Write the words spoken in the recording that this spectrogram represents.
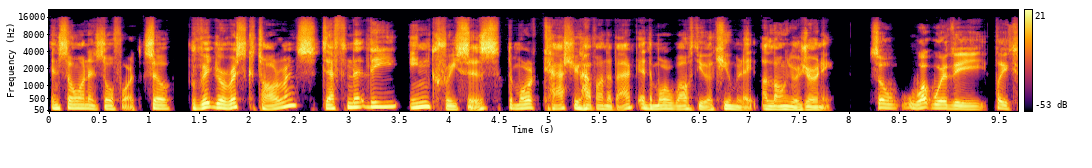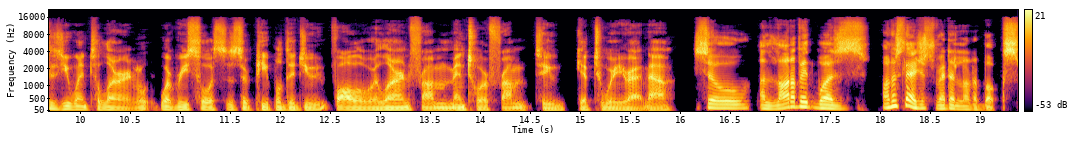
and so on and so forth. So your risk tolerance definitely increases the more cash you have on the bank and the more wealth you accumulate along your journey. So, what were the places you went to learn? What resources or people did you follow or learn from, mentor from to get to where you're at now? So, a lot of it was honestly, I just read a lot of books.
